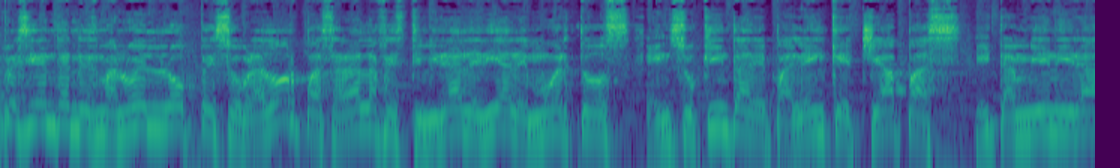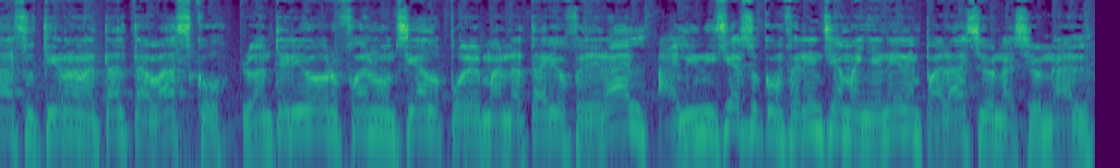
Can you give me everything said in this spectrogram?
presidente Andrés Manuel López Obrador pasará la festividad de Día de Muertos en su quinta de Palenque, Chiapas, y también irá a su tierra natal, Tabasco. Lo anterior fue anunciado por el mandatario federal al iniciar su conferencia mañanera en Palacio Nacional.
